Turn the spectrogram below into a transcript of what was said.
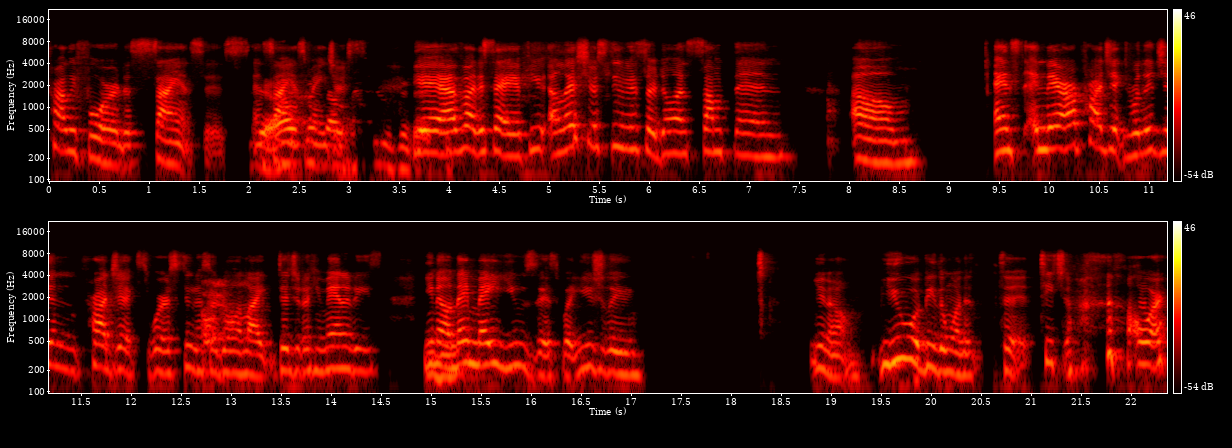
probably for the sciences and yeah, science I- I majors. using that Yeah, I was about to say, if you, unless your students are doing something, um, and, and there are project, religion projects where students are doing like digital humanities, you know, Mhm. and they may use this, but usually, you know, you would be the one to, to teach them, or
